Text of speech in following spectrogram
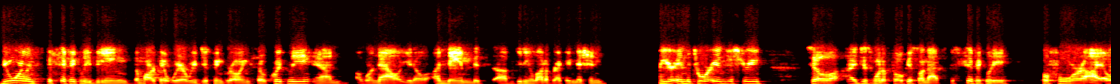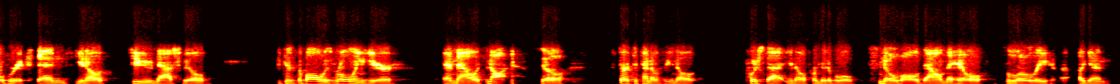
New Orleans specifically being the market where we've just been growing so quickly, and we're now, you know, a name that's uh, getting a lot of recognition here in the tour industry. So I just want to focus on that specifically before I overextend, you know, to Nashville because the ball was rolling here and now it's not. So start to kind of, you know, push that, you know, formidable snowball down the hill slowly uh, again.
